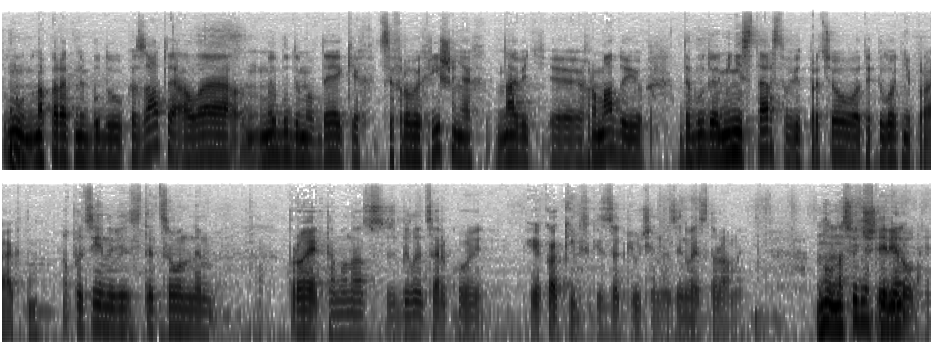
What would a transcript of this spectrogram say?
ну наперед не буду казати, але ми будемо в деяких цифрових рішеннях навіть е, громадою, де буде міністерство відпрацьовувати пілотні проекти. А по цим інвестиційним проектам у нас з Білою церквою яка кількість заключена з інвесторами? Ну За на сьогоднішній день роки.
